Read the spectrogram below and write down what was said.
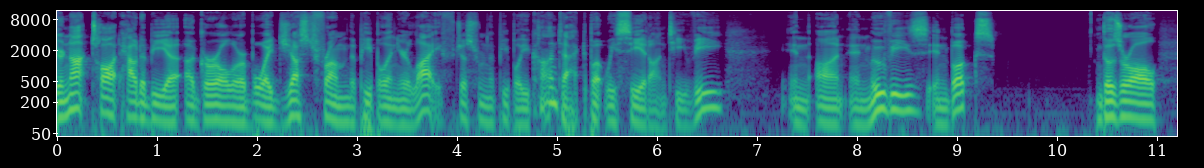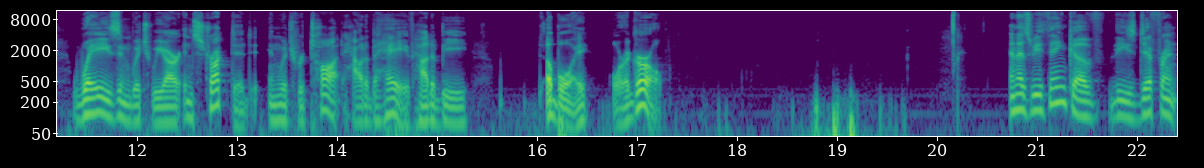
you're not taught how to be a, a, girl or a boy just from the people in your life, just from the people you contact, but we see it on TV, in on in movies, in books. Those are all ways in which we are instructed, in which we're taught how to behave, how to be a boy or a girl. And as we think of these different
